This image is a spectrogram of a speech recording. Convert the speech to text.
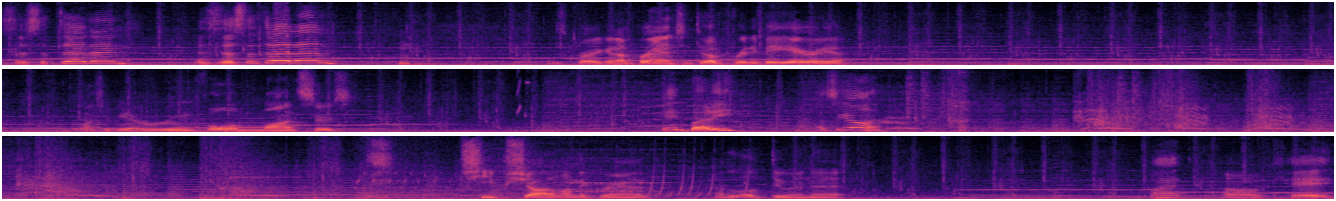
Is this a dead end? Is this a dead end? it's probably gonna branch into a pretty big area. Watch it be a room full of monsters. Hey buddy, how's it going? Cheap shot him on the ground. I love doing that. What? Okay.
